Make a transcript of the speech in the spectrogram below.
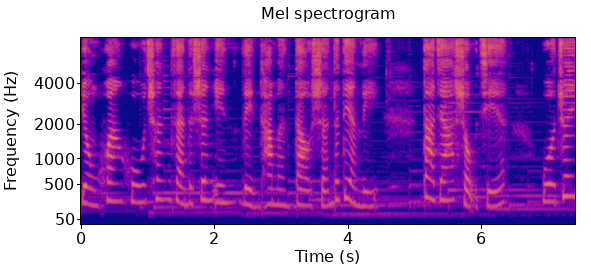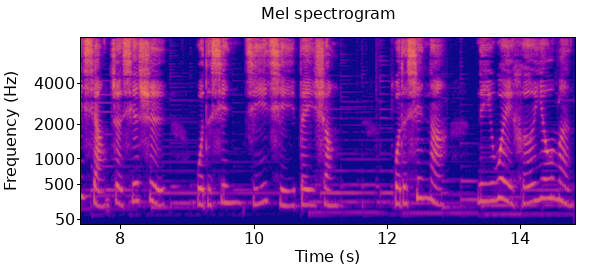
用欢呼称赞的声音领他们到神的殿里，大家守节。我追想这些事，我的心极其悲伤。我的心哪，你为何忧闷？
